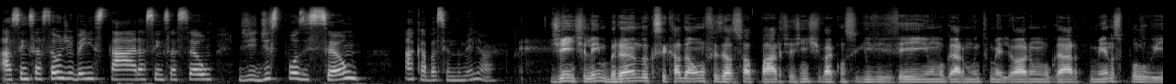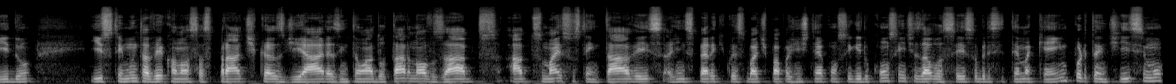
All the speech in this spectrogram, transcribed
a sensação de bem-estar, a sensação de disposição acaba sendo melhor. Gente, lembrando que se cada um fizer a sua parte, a gente vai conseguir viver em um lugar muito melhor, um lugar menos poluído. Isso tem muito a ver com as nossas práticas diárias, então adotar novos hábitos, hábitos mais sustentáveis. A gente espera que com esse bate-papo a gente tenha conseguido conscientizar vocês sobre esse tema que é importantíssimo.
